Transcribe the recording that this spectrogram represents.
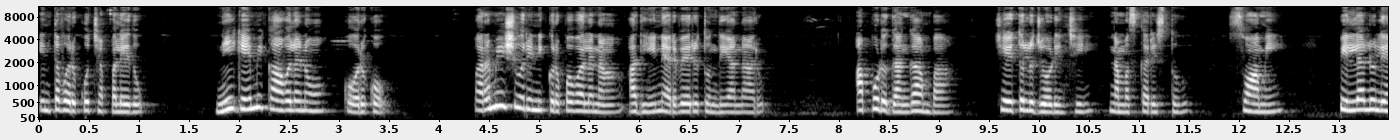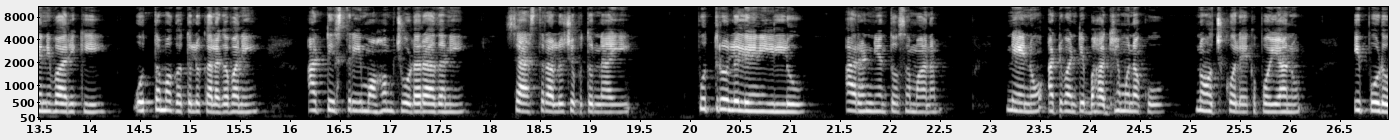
ఇంతవరకు చెప్పలేదు. నీకేమి కావాలనో కోరుకో. పరమేశ్వరుని కృప వలన అది నెరవేరుతుంది అన్నారు. అప్పుడు గంగాంబ చేతులు జోడించి నమస్కరిస్తూ స్వామి పిల్లలు లేని వారికి ఉత్తమ గతులు కలగవని అట్టి స్త్రీ మొహం చూడరాదని శాస్త్రాలు చెబుతున్నాయి. పుత్రులు లేని ఇల్లు అరణ్యంతో సమానం. నేను అటువంటి భాగ్యమునకు నోచుకోలేకపోయాను. ఇప్పుడు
